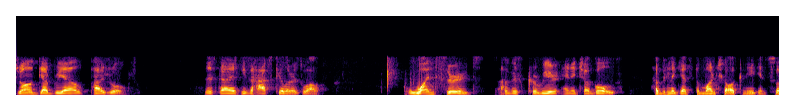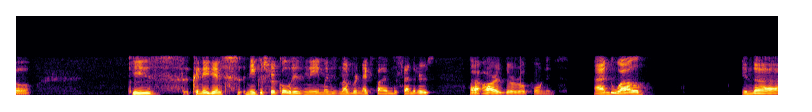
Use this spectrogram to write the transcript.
Jean Gabriel Pageau. This guy, he's a Habs killer as well. One third of his career NHL goals have been against the Montreal Canadiens, so he's Canadiens need to circle his name and his number next time the Senators uh, are their opponents. And well, in the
